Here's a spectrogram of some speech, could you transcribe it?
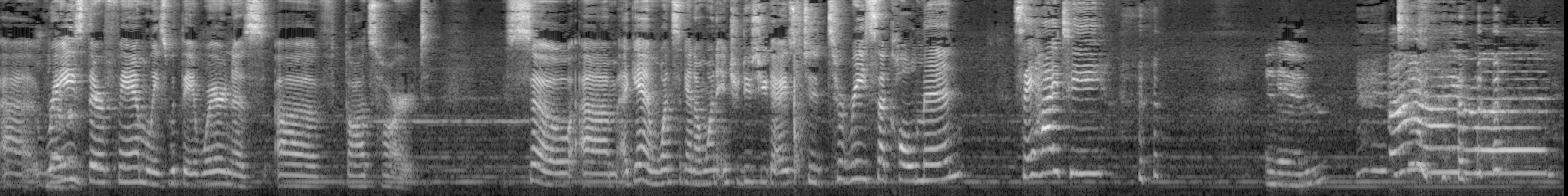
uh, raise their families with the awareness of God's heart. So um, again, once again, I want to introduce you guys to Teresa Coleman. Say hi, T. Hello. Hi, everyone.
